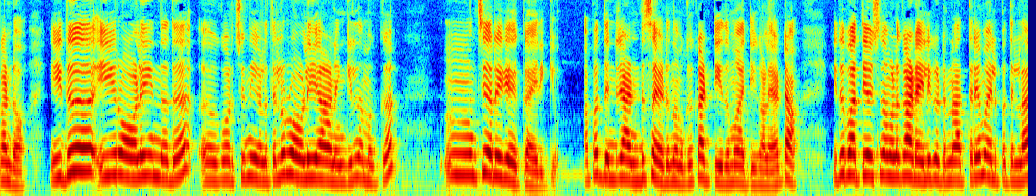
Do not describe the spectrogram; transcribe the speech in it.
കണ്ടോ? ഇത് ഈ റോൾ ചെയ്യുന്നത് കുറച്ച് നീളത്തിൽ റോൾ ചെയ്യുകയാണെങ്കിൽ നമുക്ക് ചെറിയ കേക്കായിരിക്കും അപ്പോൾ ഇതിന്റെ രണ്ട് സൈഡും നമുക്ക് കട്ട് ചെയ്ത് മാറ്റി കളയാം കേട്ടോ ഇതിപ്പോൾ അത്യാവശ്യം നമ്മൾ കടയിൽ കിട്ടുന്ന അത്രയും വലുപ്പത്തിലുള്ള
